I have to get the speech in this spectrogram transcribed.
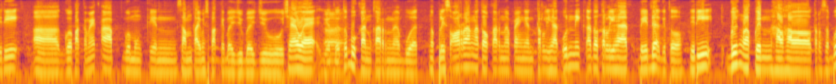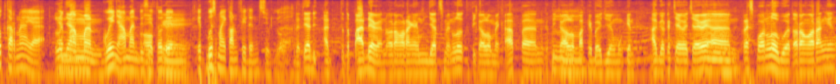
Jadi eh, gue pakai make up, gue mungkin sometimes pakai baju-baju cewek gitu. Ah. Itu bukan karena buat nge-please orang atau karena pengen terlihat unik atau terlihat beda gitu. Jadi gue ngelakuin hal-hal tersebut karena ya Lu nyaman. Gue nyaman di situ Oke. dan it boost my confidence juga. Berarti ada, ad- tetap ada kan orang-orang yang menjudgment lo ketika lo make upan, ketika lo Hmm. pakai baju yang mungkin agak kecewe-cewean. Respon lo buat orang-orang yang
